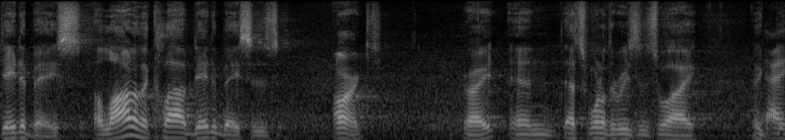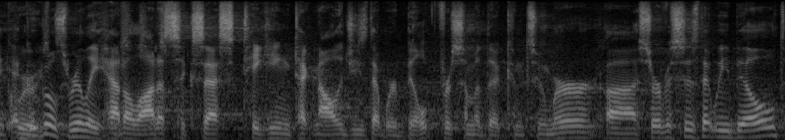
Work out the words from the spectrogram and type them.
database. A lot of the cloud databases aren't, right? And that's one of the reasons why I think Yeah, yeah, BigQuery's Google's really had a lot of success taking technologies that were built for some of the consumer uh, services that we build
